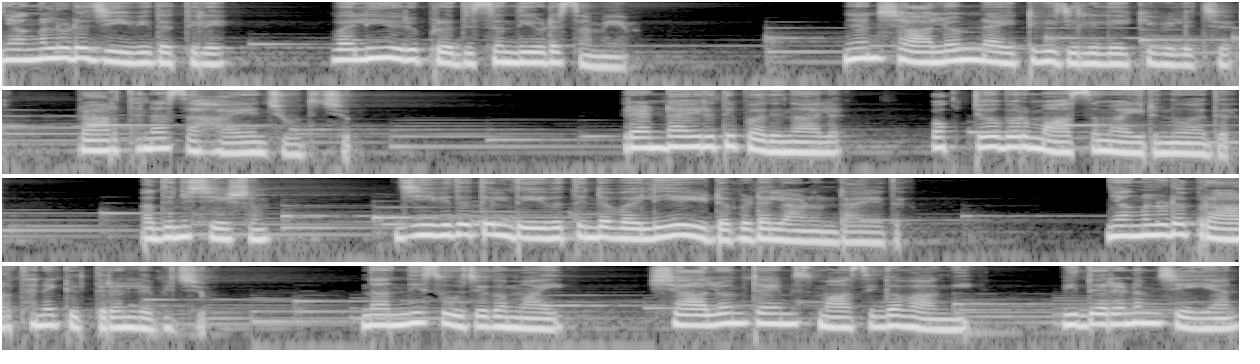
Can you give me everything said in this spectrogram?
ഞങ്ങളുടെ ജീവിതത്തിലെ വലിയൊരു പ്രതിസന്ധിയുടെ സമയം. ഞാൻ ശാലോം നൈറ്റ് വിജിലിലേക്ക് വിളിച്ച് പ്രാർത്ഥനാ സഹായം ചോദിച്ചു. രണ്ടായിരത്തി പതിനാല് ഒക്ടോബർ മാസമായിരുന്നു അത്. അതിനുശേഷം ജീവിതത്തിൽ ദൈവത്തിന്റെ വലിയ ഇടപെടലാണുണ്ടായത്. ഞങ്ങളുടെ പ്രാർത്ഥനയ്ക്ക് ഉത്തരം ലഭിച്ചു. നന്ദി സൂചകമായി ഷാലോം ടൈംസ് മാസിക വാങ്ങി വിതരണം ചെയ്യാൻ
